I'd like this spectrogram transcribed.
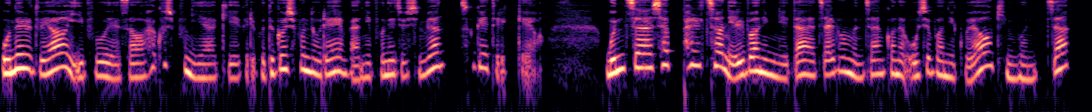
오늘도요, 2부에서 하고 싶은 이야기, 그리고 듣고 싶은 노래 많이 보내주시면 소개해 드릴게요. 문자 샵 8001번입니다. 짧은 문자 한 건에 50원이고요. 긴 문자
